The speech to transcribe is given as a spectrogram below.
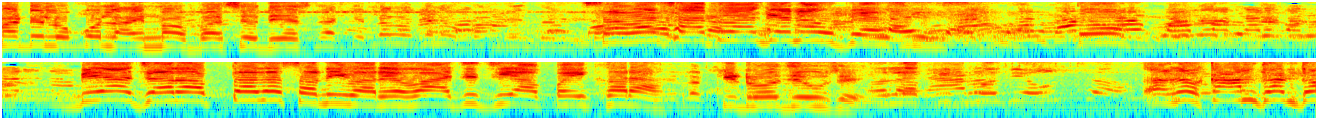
માટે લોકો લાઈનમાં ઊભા છે દેશના. કેટલા વાગ્યાના ઊભા સવાર સાત વાગ્યાના ઉભ્યા છીએ. તો બે હજાર આપતા હતા શનિવારે હવે આજે જે આપે ખરા. લકી ડ્રો જેવું છે. કામ ધંધો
